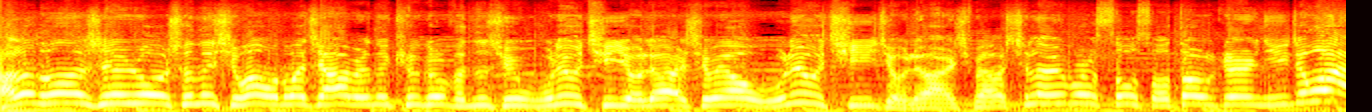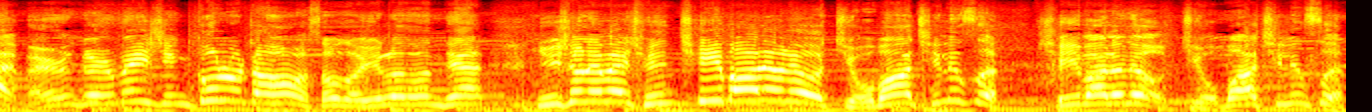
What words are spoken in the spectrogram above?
好了，同样时间，如果说你喜欢我的话，加本人的 QQ 粉丝群五六七九六二七八幺五六七九六二七八幺，新浪微博搜索豆哥你真坏，本人个人微信公众账号搜索娱乐多天，女生连麦群七八六六九八七零四七八六六九八七零四，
